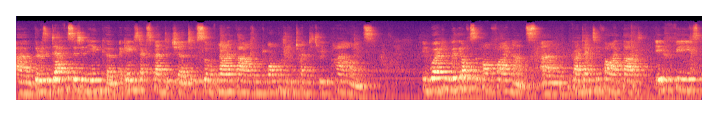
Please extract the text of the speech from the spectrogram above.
um, there is a deficit in the income against expenditure to the sum of £9,123. In working with the Officer from Finance, um, we've identified that if fees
